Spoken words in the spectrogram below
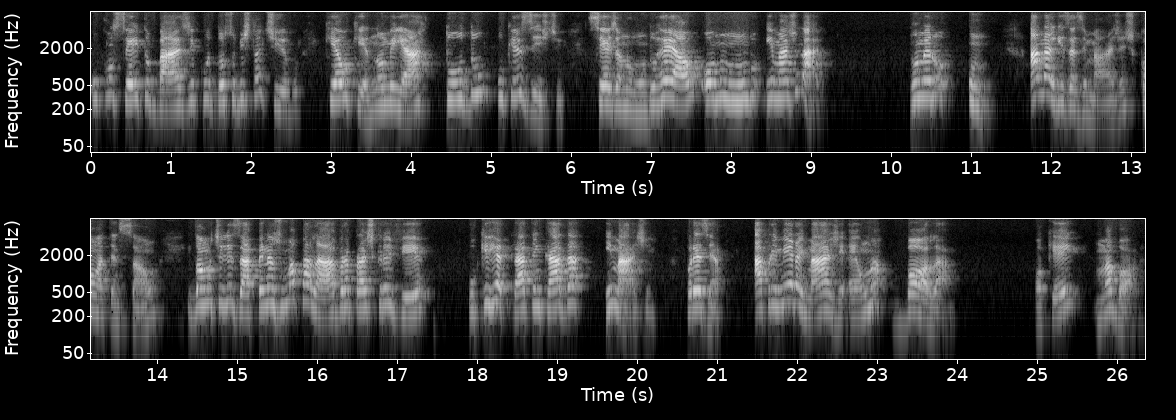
o conceito básico do substantivo, que é o quê? Nomear tudo o que existe, seja no mundo real ou no mundo imaginário. Número 1. Um, analise as imagens com atenção e vamos utilizar apenas uma palavra para escrever o que retrata em cada imagem. Por exemplo, a primeira imagem é uma bola, ok? Uma bola.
